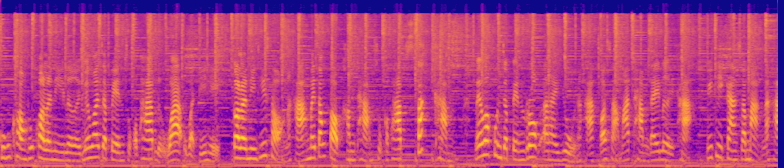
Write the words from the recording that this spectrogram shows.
คุ้มครองทุกกรณีเลย ไม่ว่าจะเป็นสุขภาพหรือว่าอุบัติเหตุ กรณีที่ 2 นะคะ ไม่ต้องตอบคำถามสุขภาพสักคำไม่ว่าคุณจะเป็นโรคอะไรอยู่นะคะ ก็สามารถทำได้เลยค่ะ วิธีการสมัครนะคะ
